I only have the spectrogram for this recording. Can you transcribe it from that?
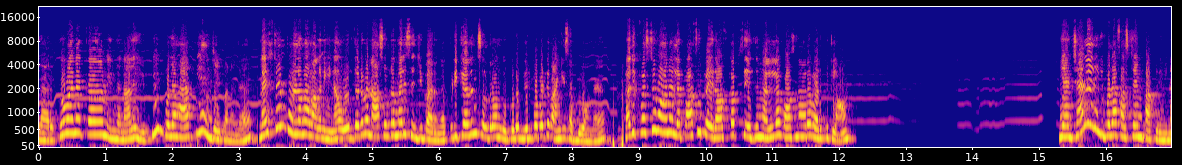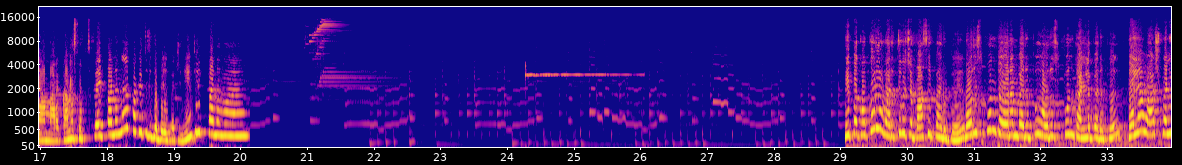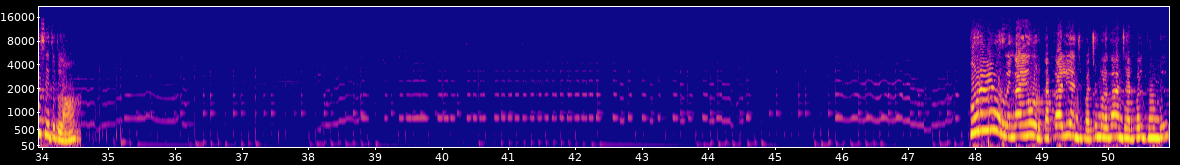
எல்லாருக்கும் வணக்கம். இந்த நாளை எப்பயும் போல ஹாப்பியா என்ஜாய் பண்ணுங்க. நெக்ஸ்ட் டைம் புள்ளங்க வாங்குனீங்கன்னா ஒரு தடவை நான் சொல்ற மாதிரி செஞ்சு பாருங்க. பிடிக்காதுன்னு சொல்றவங்க கூட விருப்பப்பட்டு வாங்கி சாப்பிடுவாங்க. அதுக்கு ஃபர்ஸ்ட் வானல்ல பாசி பயிர் ஆஃப் கப் சேர்த்து நல்ல வாசனார வறுத்துக்கலாம். என் சேனல் நீங்க இப்பதான் ஃபர்ஸ்ட் டைம் பாக்குறீங்கன்னா மறக்காம சப்ஸ்கிரைப் பண்ணுங்க. பக்கத்துல இருக்க பெல் பட்டனையும் கிளிக் பண்ணுங்க. இப்ப குக்கர்ல வறுத்து வச்ச பாசிப்பருப்பு ஒரு ஸ்பூன் தோரம் பருப்பு ஒரு ஸ்பூன் கடலைப்பருப்பு எல்லாம் வாஷ் பண்ணி சேர்த்துக்கலாம். கூடவே ஒரு வெங்காயம் ஒரு தக்காளி அஞ்சு பச்சை மிளகாய் அஞ்சு அறுப்பல் பூண்டு.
